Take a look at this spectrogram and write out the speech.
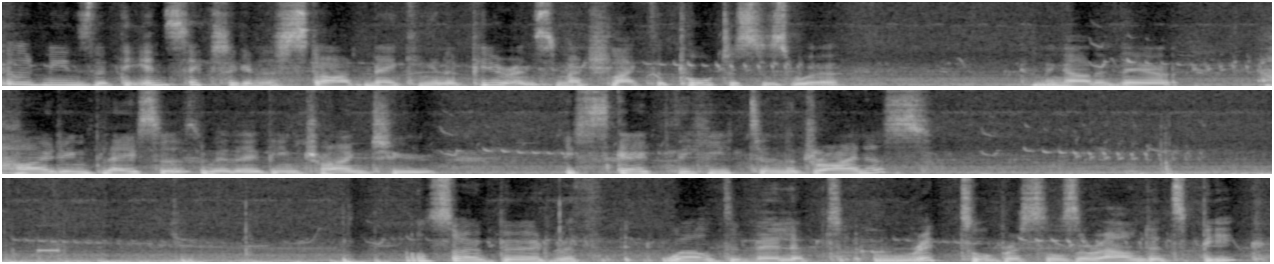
it means that the insects are going to start making an appearance, much like the tortoises were, coming out of their hiding places where they've been trying to escape the heat and the dryness. Also, a bird with well developed rectal bristles around its beak.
